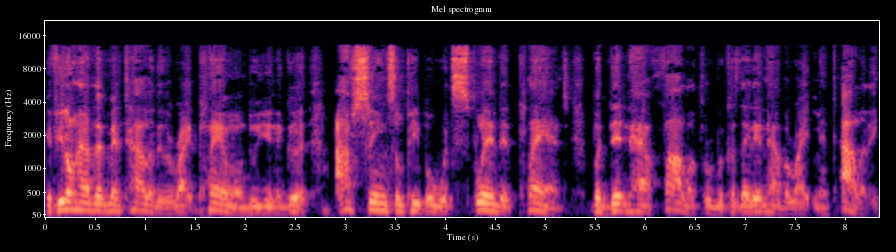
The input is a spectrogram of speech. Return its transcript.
If you don't have that mentality, the right plan won't do you any good. I've seen some people with splendid plans, but didn't have follow through because they didn't have the right mentality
